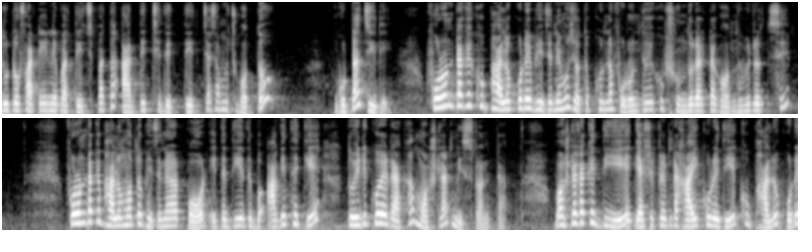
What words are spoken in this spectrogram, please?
দুটো ফাটিয়ে নেওয়া তেজপাতা আর দিচ্ছি দেড় চা চামচ মতো গোটা জিরে। ফোড়নটাকে খুব ভালো করে ভেজে নেব যতক্ষণ না ফোড়ন থেকে খুব সুন্দর একটা গন্ধ বেরোচ্ছে। ফোড়নটাকে ভালো মতো ভেজে নেওয়ার পর এতে দিয়ে দেবো আগে থেকে তৈরি করে রাখা মশলার মিশ্রণটা। মশলাটাকে দিয়ে গ্যাসের ফ্লেমটা হাই করে দিয়ে খুব ভালো করে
